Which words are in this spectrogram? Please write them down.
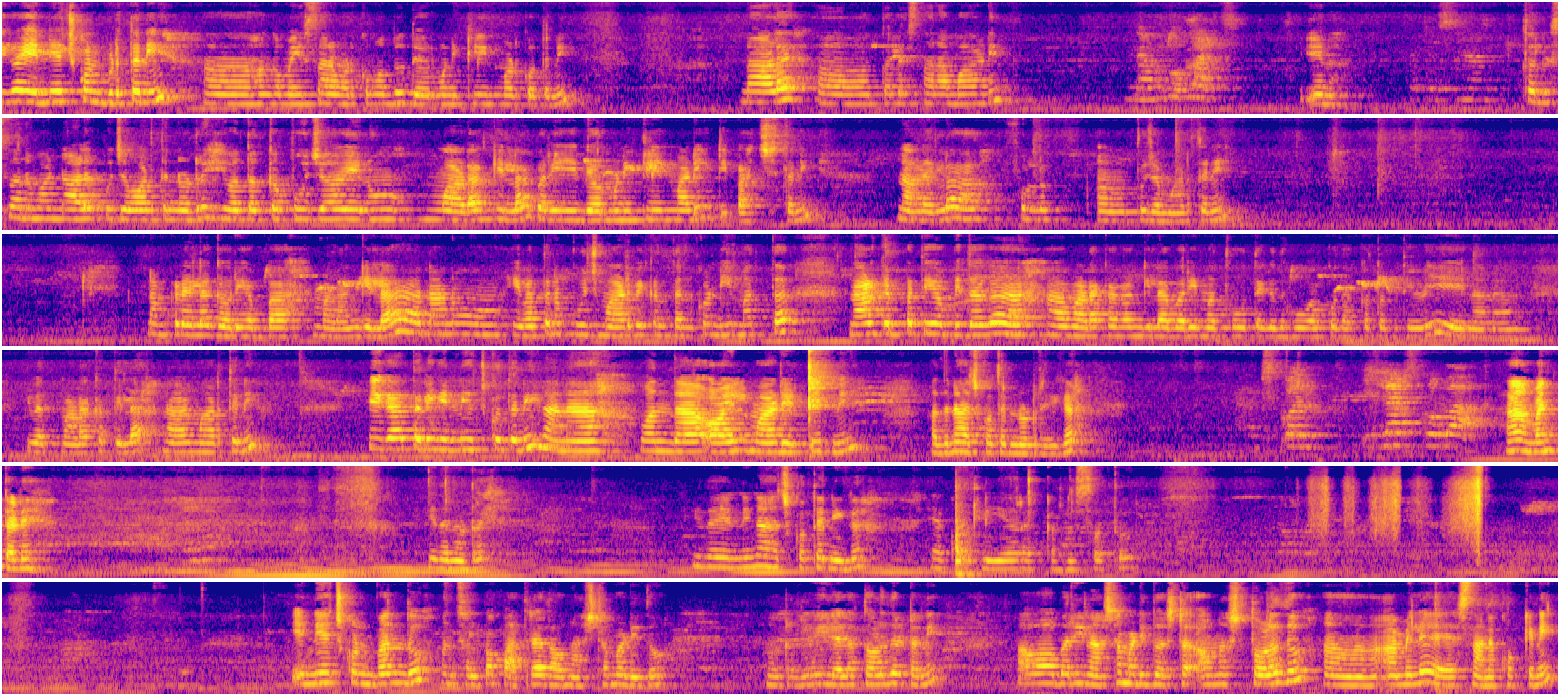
ಈಗ ಎಣ್ಣೆ ಹಚ್ಕೊಂಡು ಬಿಡ್ತೀನಿ. ಹಂಗೆ ಮೈ ಸ್ನಾನ ಮಾಡ್ಕೊಂಬಂದು ದೇವ್ರ ಮನೆ ಕ್ಲೀನ್ ಮಾಡ್ಕೋತೀನಿ. ನಾಳೆ ತಲೆ ಸ್ನಾನ ಮಾಡಿ. ಏನು? ತಲೆ ಸ್ನಾನ ಮಾಡಿ ನಾಳೆ ಪೂಜೆ ಮಾಡ್ತೀನಿ ನೋಡ್ರಿ. ಇವತ್ತಕ್ಕ ಪೂಜೆ ಏನು ಮಾಡೋಕ್ಕಿಲ್ಲ ಬರೀ ದೇವ್ರ ಮನೆ ಕ್ಲೀನ್ ಮಾಡಿ ದೀಪ ಹಚ್ತೀನಿ ನಾಳೆಲ್ಲ ಫುಲ್ ಪೂಜೆ ಮಾಡ್ತೀನಿ. ನಮ್ಮ ಕಡೆ ಎಲ್ಲ ಗೌರಿ ಹಬ್ಬ ಮಾಡಂಗಿಲ್ಲ. ನಾನು ಇವತ್ತನ ಪೂಜೆ ಮಾಡ್ಬೇಕಂತ ಅಂದ್ಕೊಂಡು ಮತ್ತು ನಾಳೆ ಗಣಪತಿ ಹಬ್ಬಿದ್ದಾಗ ಮಾಡೋಕ್ಕಾಗಂಗಿಲ್ಲ. ಬರೀ ಮತ್ತು ಹೂ ತೆಗೆದು ಹೂ ಹಾಕೋದು ಹಾಕತ್ತಂತೇಳಿ ನಾನು ಇವತ್ತು ಮಾಡಕತ್ತಿಲ್ಲ. ನಾಳೆ ಮಾಡ್ತೀನಿ. ಈಗ ತಲೆಗೆ ಎಣ್ಣೆ ಹಚ್ಕೋತೀನಿ. ನಾನು, ಒಂದು ಆಯಿಲ್ ಮಾಡಿ ಇಟ್ಟಿದ್ನಿ. ಅದನ್ನು ಹಚ್ಕೋತೀನಿ ನೋಡ್ರಿ ಈಗ. ಹಾಂ ಬಂದು ತಡೆ. ಇದೆ ನೋಡ್ರಿ. ಇದು ಎಣ್ಣೆನ ಹಚ್ಕೋತೇನೆ ಈಗ. ಯಾಕೋ ಕ್ಲಿಯರಾಗಿ ಕಾಣಿಸ್ತು. ಎಣ್ಣೆ ಹಚ್ಕೊಂಡು ಬಂದು ಒಂದು ಸ್ವಲ್ಪ ಪಾತ್ರೆ ಅದಾವ ನಾಷ್ಟ ಮಾಡಿದ್ದು. ನೋಡ್ರಿ, ಇಲ್ಲೆಲ್ಲ ತೊಳೆದಿಟ್ಟನಿ. ಅವ ಬರೀ ನಾಷ್ಟ ಮಾಡಿದ್ದು ಅಷ್ಟ. ಅವನಷ್ಟು ತೊಳೆದು ಆಮೇಲೆ ಸ್ನಾನಕ್ಕೆ ಹೋಗ್ತೀನಿ.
